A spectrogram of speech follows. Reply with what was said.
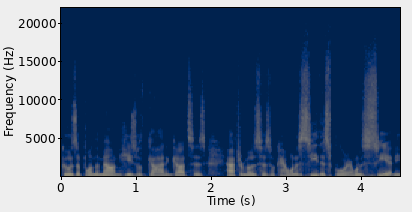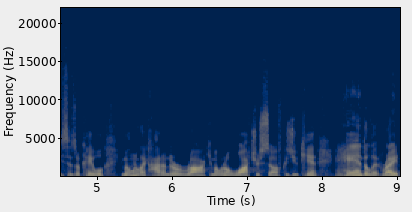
Goes up on the mountain. He's with God. And God says, after Moses says, okay, I want to see this glory. I want to see it. And he says, okay, well, you might want to like hide under a rock. You might want to watch yourself because you can't handle it, right?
